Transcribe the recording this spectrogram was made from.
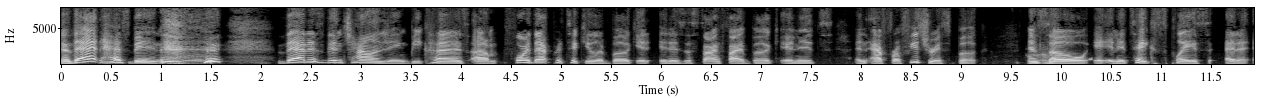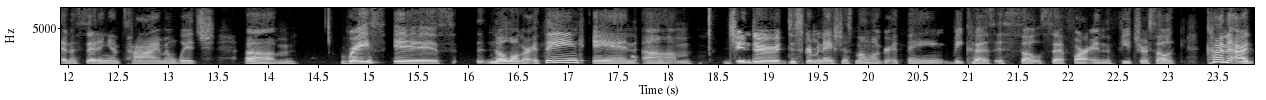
now that has been that has been challenging because um, for that particular book, it, it is a sci-fi book and it's an Afrofuturist book. And so, and it takes place at a, in a setting and time in which um, race is no longer a thing, and um, gender discrimination is no longer a thing because it's so set far in the future. So kind of I-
